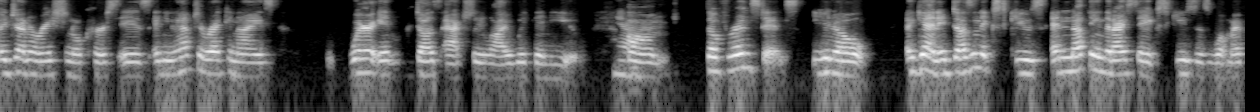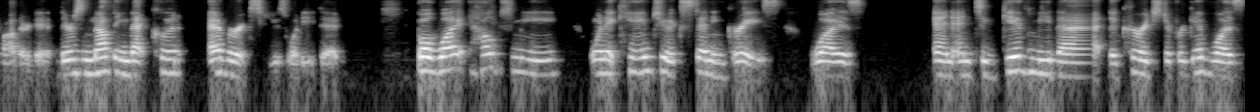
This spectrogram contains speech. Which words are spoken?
a generational curse is and you have to recognize where it does actually lie within you yeah. Um, so, for instance, you know, again, it doesn't excuse, and nothing that I say excuses what my father did. There's nothing that could ever excuse what he did. But what helped me when it came to extending grace was, and and to give me that the courage to forgive was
